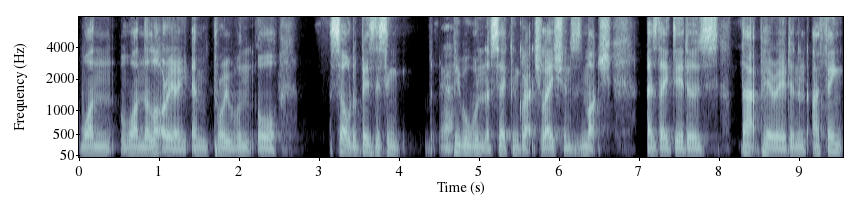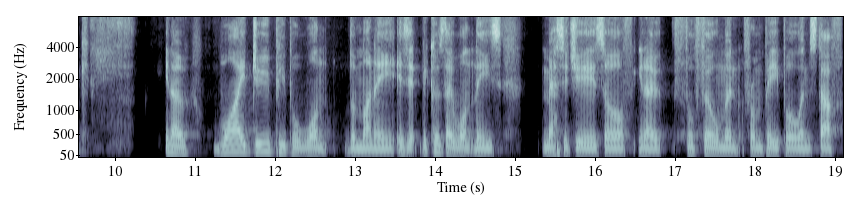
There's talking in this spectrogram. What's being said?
won won the lottery and probably wouldn't, or sold a business and Yeah. people wouldn't have said congratulations as much as they did as that period. And I think, you know, why do people want the money? Is it because they want these messages of you know fulfillment from people and stuff?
